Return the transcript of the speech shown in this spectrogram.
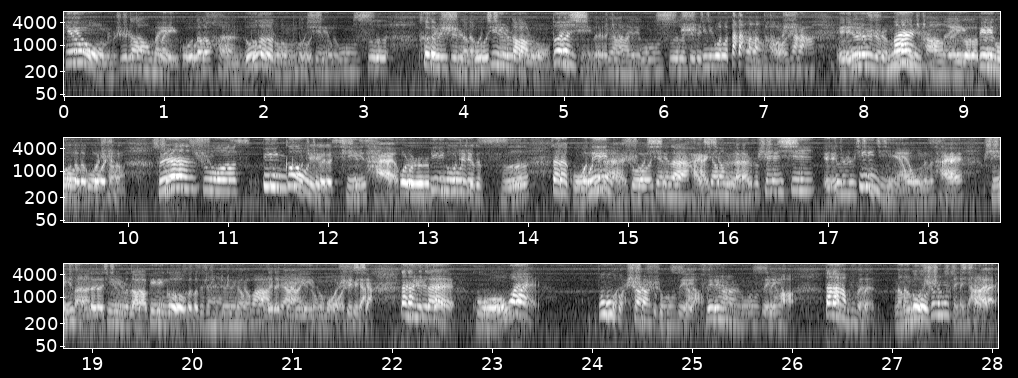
因为我们知道，美国的很多的龙头性的公司，特别是能够进入到垄断型的这样的公司，是经过大浪淘沙，也就是漫长的一个并购的过程。虽然说并购这个题材或者是并购这个词，在国内来说现在还相对来说偏新，也就是近几年我们才频繁的进入到并购和资产证券化的这样一种模式下，但是在国外。不管上市公司也好，非上市公司也好，大部分能够生存下来，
